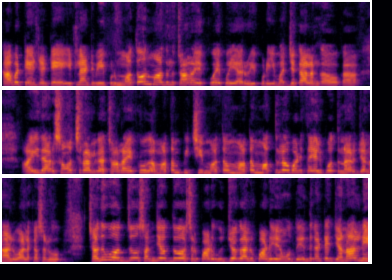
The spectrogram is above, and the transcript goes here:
కాబట్టి ఏంటంటే ఇట్లాంటివి ఇప్పుడు మతోన్మాదులు చాలా ఎక్కువైపోయారు. ఇప్పుడు ఈ మధ్యకాలంగా ఒక ఐదారు సంవత్సరాలుగా చాలా ఎక్కువగా మతం పిచ్చి మతం మతం మత్తులో పడి తేలిపోతున్నారు జనాలు. వాళ్ళకి అసలు చదువు వద్దు సంధ్య వద్దు అసలు పాడు ఉద్యోగాలు పాడు ఏమొద్దు. ఎందుకంటే జనాల్ని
